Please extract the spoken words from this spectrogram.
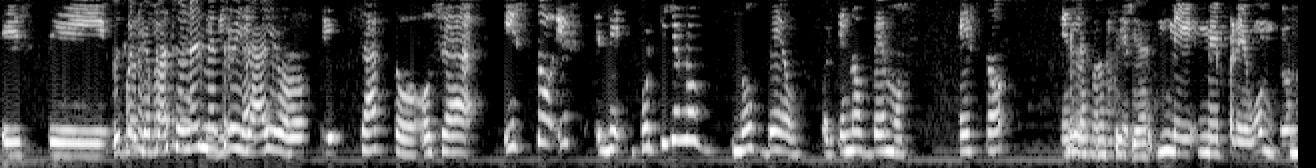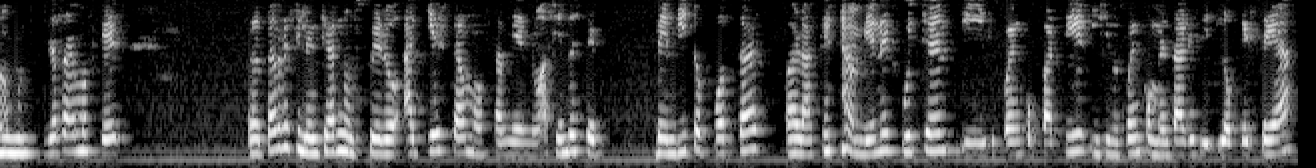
este... Pues lo que pasó en el Metro Hidalgo. Exacto, o sea, esto es... De, ¿Por qué yo no, no veo, por qué no vemos esto en, las, noticias? Me, me, pregunto, ¿no? ya sabemos que es tratar de silenciarnos, pero aquí estamos también, ¿no? Haciendo este bendito podcast para que también escuchen y si pueden compartir y si nos pueden comentar y si lo que sea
